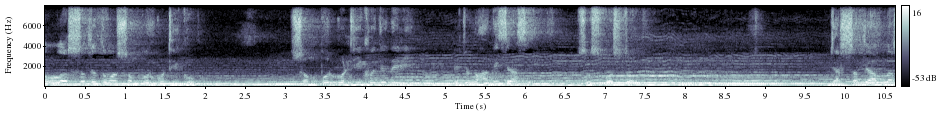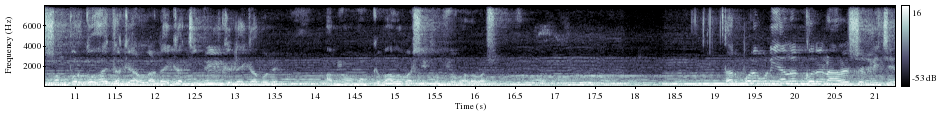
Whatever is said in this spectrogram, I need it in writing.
আল্লাহর সাথে তোমার সম্পর্ক ঠিক হোক। সম্পর্ক ঠিক হইতে দেরি এর জন্য হাদিসে আছে, সুস্পষ্ট। যার সাথে আল্লাহ সম্পর্ক হয়, তাকে আল্লাহ ডাইকা, জিবরিলকে ডাইকা বলে, আমি অমুককে ভালোবাসি, তুমিও ভালোবাসো। তারপরে উনি এলান করেন আরসের নিচে।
